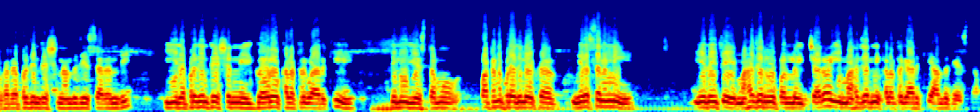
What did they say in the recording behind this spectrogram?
ఒక రిప్రజెంటేషన్ అందజేశారండి. ఈ రిప్రజెంటేషన్ని గౌరవ కలెక్టర్ గారికి తెలియజేస్తాము. పట్టణ ప్రజల యొక్క నిరసనని ఏదైతే మహజర్ రూపంలో ఇచ్చారో ఈ మహజర్ని కలెక్టర్ గారికి అందజేస్తాం.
